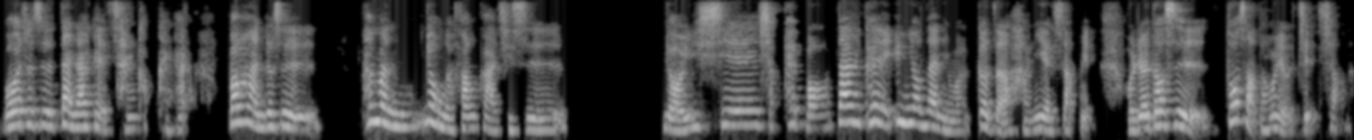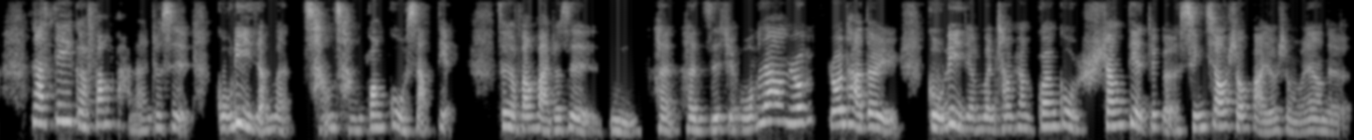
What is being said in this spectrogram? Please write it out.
不过就是大家可以参考看看，包含就是他们用的方法其实。有一些小撇步，当然可以运用在你们各个行业上面，我觉得都是多少都会有见效的。那第一个方法呢，就是鼓励人们常常光顾商店。这个方法就是，嗯，很很直觉。我不知道罗罗塔对于鼓励人们常常光顾商店这个行销手法有什么样的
